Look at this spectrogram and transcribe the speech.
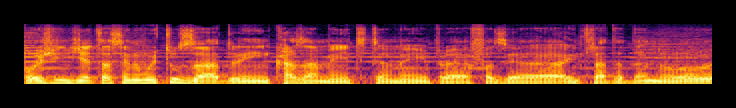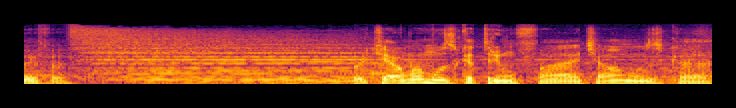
Hoje em dia tá sendo muito usado em casamento também pra fazer a entrada da noiva. Porque é uma música triunfante, é uma música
